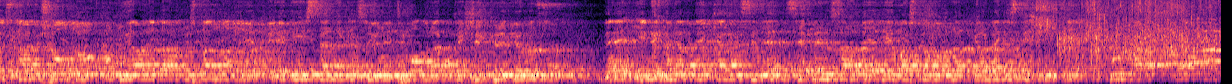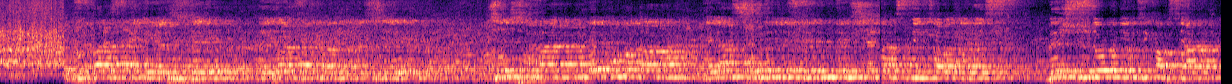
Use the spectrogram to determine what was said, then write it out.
göstermiş olduğu Ve yeni dönemde kendisini Seferihisar Belediye Başkanı olarak görmek istediğimizi burada yöneticileri, üniversite yöneticileri, çalışmadan ve bulmadan gelen şube yöneticilerimiz ve işletme arasında imzaladığımız 504 üyemizi kapsayan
